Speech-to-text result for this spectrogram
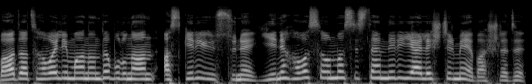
Bağdat Havalimanı'nda bulunan askeri üssüne yeni hava savunma sistemleri yerleştirmeye başladı.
